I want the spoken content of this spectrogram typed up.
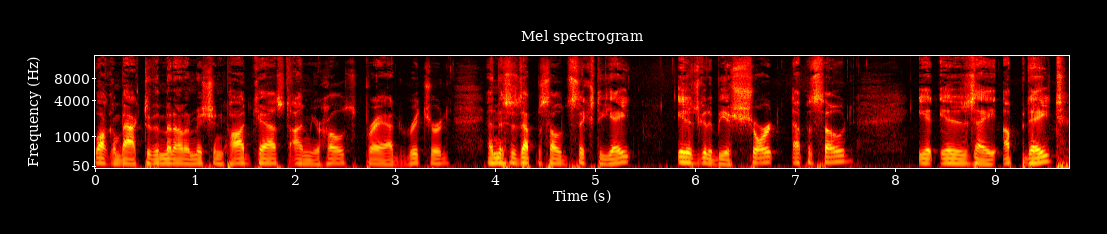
Welcome back to the Men on a Mission podcast. I'm your host, Brad Richard, and this is episode 68. It is going to be a short episode. It is a update.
